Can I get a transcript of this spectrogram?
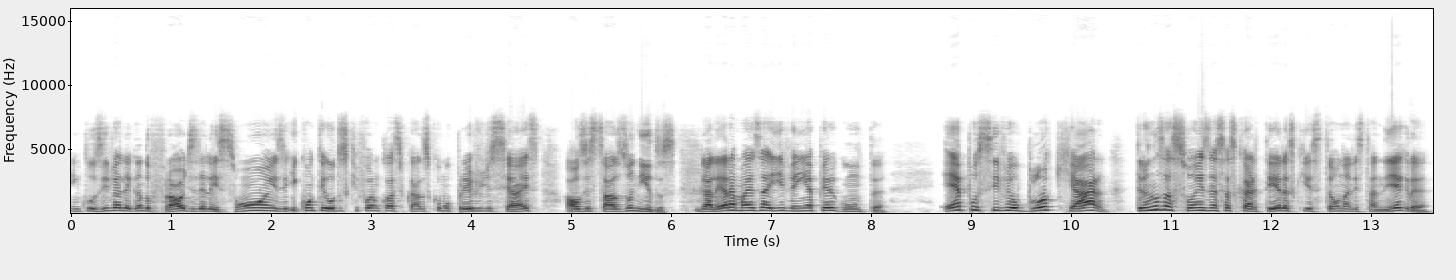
inclusive alegando fraudes de eleições e conteúdos que foram classificados como prejudiciais aos Estados Unidos. Galera, mas aí vem a pergunta: é possível bloquear transações nessas carteiras que estão na lista negra?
